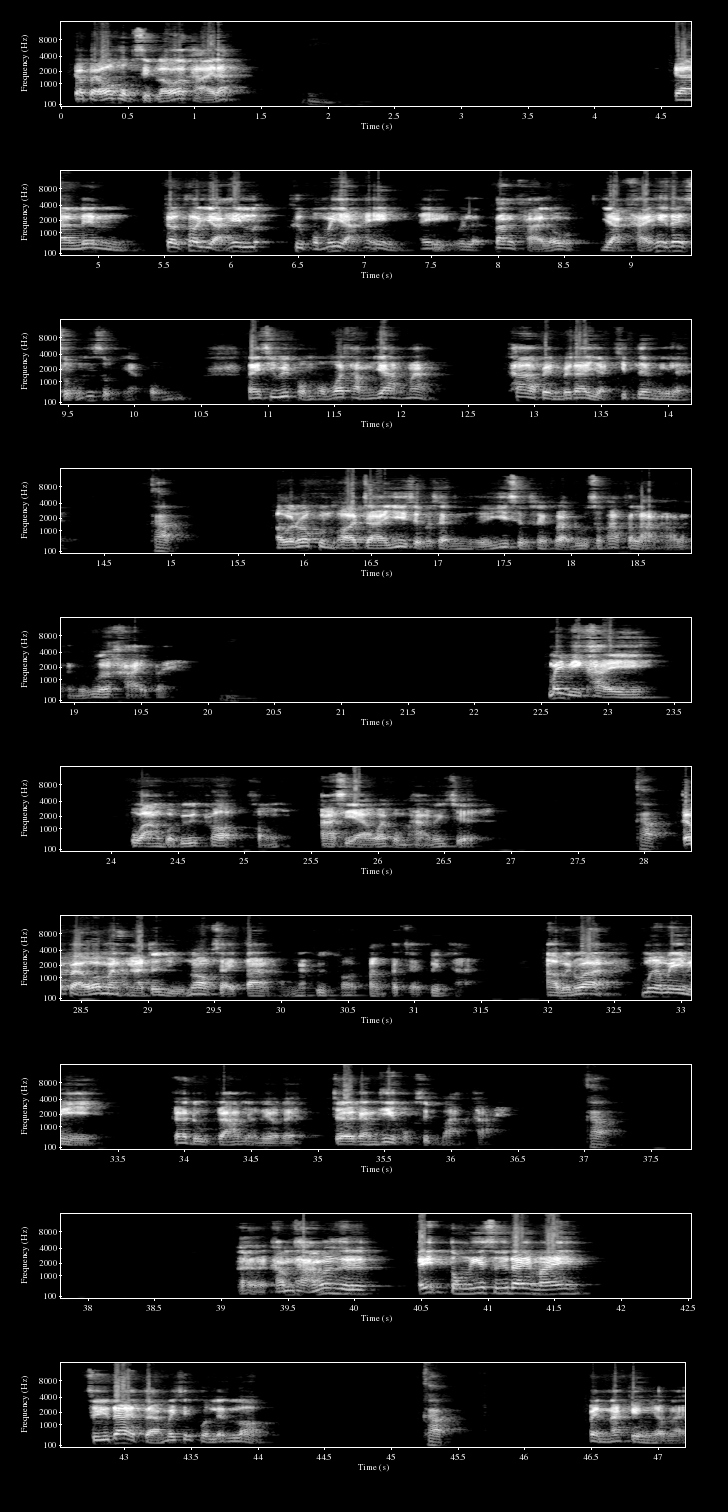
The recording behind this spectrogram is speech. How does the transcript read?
ก็แปลว่า60เราก็ขายแล้วอืมการเล่นก็ก็อยากให้คือผมไม่อยากให้ให้เวลาตั้งขายแล้ว อยากขายให้ได้สูงที่สุดเนี่ย ผม ในชีวิตผมผมว่าทำยากมาก ถ้าเป็นไปได้อย่าคิดเรื่องนี้เลยครับ เอาเป็นว่าคุณพอใจ20%หรือ20%กว่าดูสภาพตลาดเอาละกันคุณก็ขายไปอืม ไม่มีใครวางบทวิเคราะห์ของ RCL ไว้ผมหาไม่เจอ ครับ ก็แปลว่ามันอาจจะอยู่นอกสายตาของนักวิเคราะห์บางปัจจัยพื้นฐาน เอาเป็นว่าเมื่อไม่มีก็ดูกราฟอย่างเดียวเลย เจอกันที่60บาทขาย ครับ เออคำถามก็คือ เอ้ยตรงนี้ซื้อได้ไหม ซื้อได้แต่ไม่ใช่คนเล่นรอบ ครับ เป็นนักเก็งกำไร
